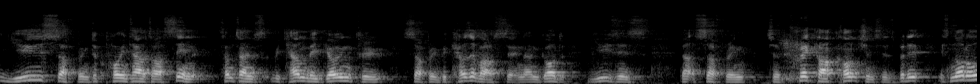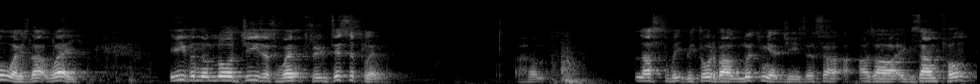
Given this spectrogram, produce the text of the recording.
use suffering to point out our sin. Sometimes we can be going through suffering because of our sin, and God uses that suffering to prick our consciences, but it, it's not always that way. Even the Lord Jesus went through discipline. Um, last week we thought about looking at Jesus as our example,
